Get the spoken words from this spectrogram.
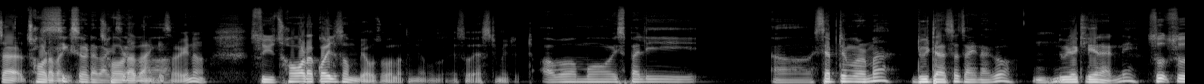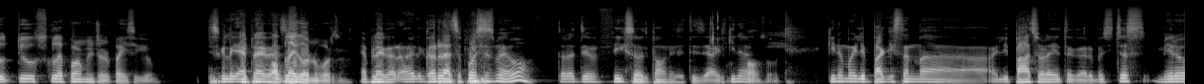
चार छवटा बाँकी छवटा बाँकी छ होइन? सो यो छवटा कहिलेसम्म भ्याउँछौ होला तिमीले अब यसो एस्टिमेटेड अब म यसपालि सेप्टेम्बरमा दुइटा छ चाइनाको। दुइटा क्लियर हान्ने सो सो त्यो उसको लागि पर्मिटहरू पाइसक्यो? त्यसको लागि एप्लाई अप्लाई गर्नुपर्छ। एप्लाई गरिरहेको छ प्रोसेसमै हो तर त्यो फिक्स हो पाउने चाहिँ त्यो चाहिँ अहिले किन। किन मैले पाकिस्तानमा अहिले पाँचवटा यता गरेपछि जस्ट मेरो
